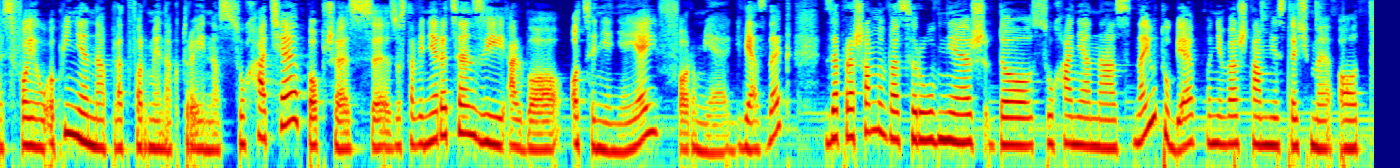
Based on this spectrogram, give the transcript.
y, swoją opinię na platformie, na której nas słuchacie, poprzez zostawienie recenzji albo ocenienie jej w formie gwiazdek. Zapraszamy Was również do słuchania nas na YouTubie, ponieważ tam jesteśmy od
